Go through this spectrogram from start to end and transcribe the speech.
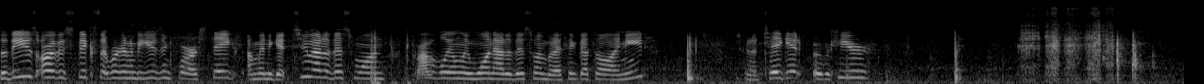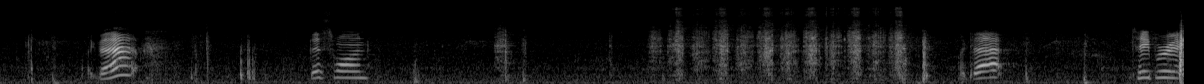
So these are the sticks that we're going to be using for our stakes. I'm going to get two out of this one, probably only one out of this one, but I think that's all I need. Just going to take it over here, like that. This one. Like that. Taper it.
